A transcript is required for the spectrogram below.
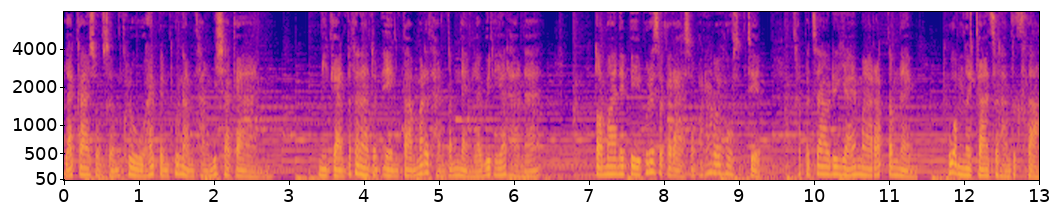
และการส่งเสริมครูให้เป็นผู้นำทางวิชาการ มีการพัฒนาตนเองตามมาตรฐานตำแหน่งและวิทยาฐานะ ต่อมาในปีพุทธศักราช 2567 ข้าพเจ้าได้ย้ายมารับตำแหน่งผู้อำนวยการสถานศึกษา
